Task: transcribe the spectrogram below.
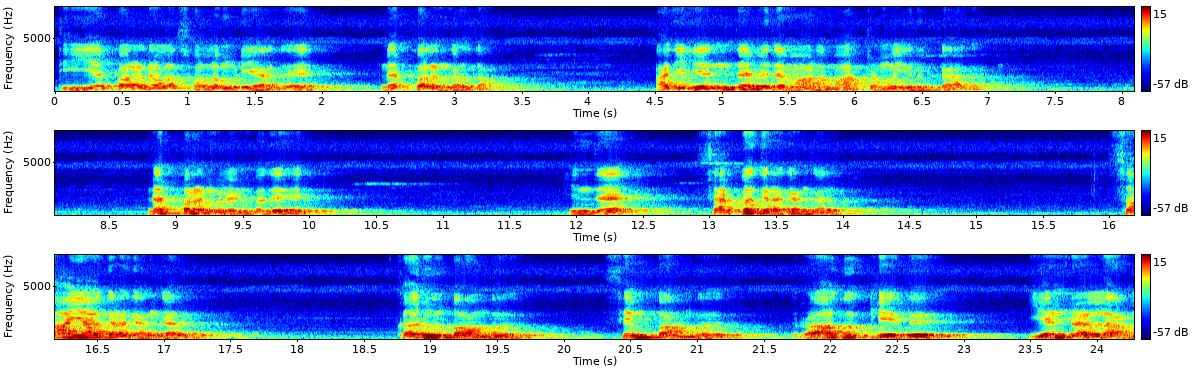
தீய பலனெல்லாம் சொல்ல முடியாது. நற்பலன்கள் தான். அதில் எந்த விதமான மாற்றமும் இருக்காது. நற்பலன்கள் என்பது இந்த சர்ப்ப கிரகங்கள் சாயா கிரகங்கள் கரும்பாம்பு செம்பாம்பு ராகு கேது என்றெல்லாம்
